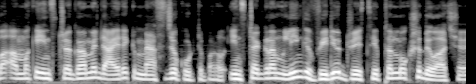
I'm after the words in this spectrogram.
বা আমাকে ইনস্টাগ্রামে ডাইরেক্ট মেসেজও করতে পারো। ইনস্টাগ্রাম লিঙ্ক ভিডিও ডিসক্রিপশন বক্সে দেওয়া আছে।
